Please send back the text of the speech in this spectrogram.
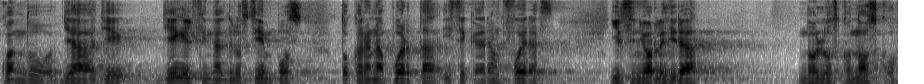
cuando ya llegue el final de los tiempos, tocarán la puerta y se quedarán fueras. Y el Señor les dirá, no los conozco.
